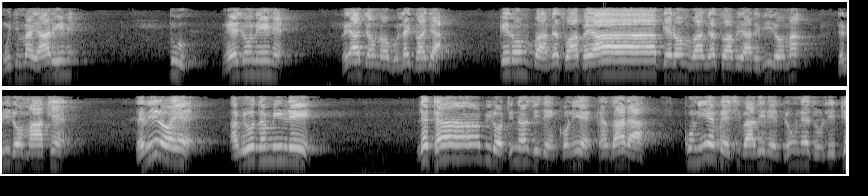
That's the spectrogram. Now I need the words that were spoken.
ငွေကြမရာတွေနဲ့ သူ့ငယ်ကျွန်းနေနဲ့ဘုရားကြောင့်တော်ကိုလိုက်သွားကြကဲတော်မူပါမြတ်စွာဘုရားကဲတော်မူပါမြတ်စွာဘုရားတပည့်တော်မှတပည့်တော်မှာဖြင့်တပည့်တော်ရဲ့အမျိုးသမီးလေးလက်ထမ်းပြီးတော့ဒီနာစီစဉ်ခုနှစ်ရက်ခံစားတာခုနှစ်ရက်ပဲရှိပါသေးတယ်ပြုံးနေဆိုလေးပြ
